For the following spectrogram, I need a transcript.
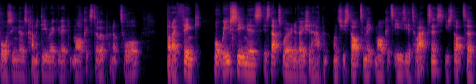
forcing those kind of deregulated markets to open up to all. But I think what we've seen is, is that's where innovation happens. Once you start to make markets easier to access, you start to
